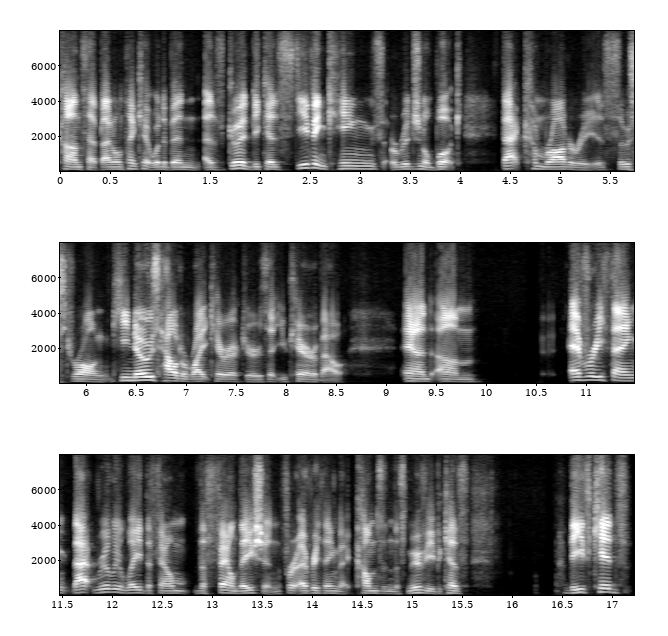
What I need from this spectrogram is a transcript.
concept, I don't think it would have been as good because Stephen King's original book, that camaraderie is so strong. He knows how to write characters that you care about. And um everything that really laid the found the foundation for everything that comes in this movie because these kids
